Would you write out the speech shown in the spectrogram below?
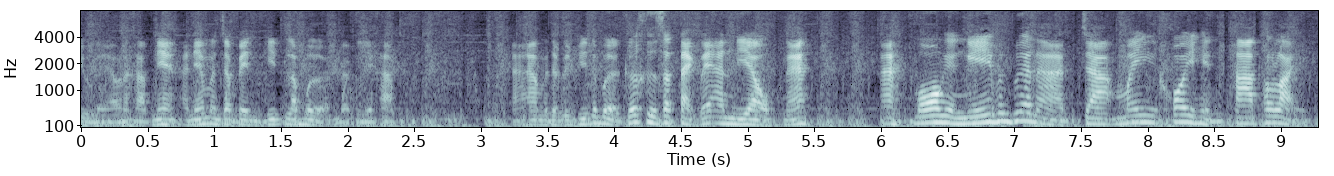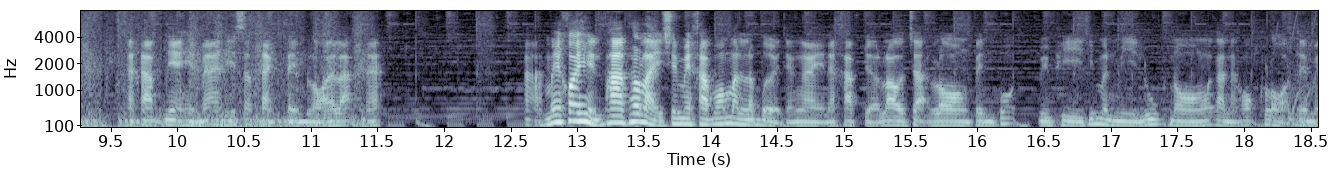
อยู่แล้วนะครับ เนี่ย อันนี้มันจะเป็นพิษระเบิดแบบนี้ครับ อ่า มันจะเป็นพิษระเบิดก็คือสแต็กได้อันเดียวนะ อะ มองอย่างนี้เพื่อนๆอาจจะไม่ค่อยเห็นภาพเท่าไหร่นะครับ เนี่ยเห็นไหมอันนี้สแต็กเต็มร้อยละนะอ่าไม่ค่อยเห็นภาพเท่าไหร่ใช่ไหมครับว่ามันระเบิดยังไงนะครับ เดี๋ยวเราจะลองเป็นพวก VP ที่มันมีลูกน้องแล้วกันนะออกหลอดได้ไหม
